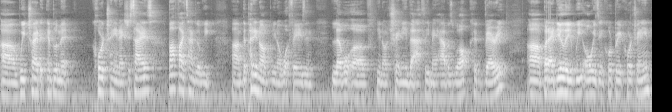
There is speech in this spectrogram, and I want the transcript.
uh, we try to implement core training exercise about five times a week, um, depending on you know what phase and level of you know training the athlete may have as well could vary. Uh, but ideally, we always incorporate core training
